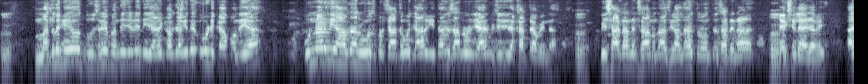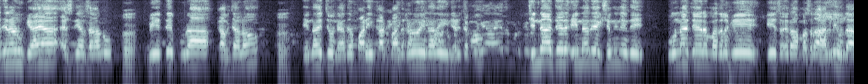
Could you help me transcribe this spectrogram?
ਹੂੰ। ਮਤਲਬ ਕਿ ਉਹ ਦੂਸਰੇ ਬੰਦੇ ਜਿਹੜੇ ਨਜਾਇਜ਼ ਕਬਜ਼ਾ ਕੀਤੇ ਉਹ ਡਿੱਕਾ ਪਾਉਂਦੇ ਆ। ਉਹਨਾਂ ਨੂੰ ਵੀ ਆਪਦਾ ਰੋਸ ਪ੍ਰਸ਼ਾਸਨ ਨੂੰ ਜ਼ਾਹਰ ਕੀਤਾ ਵੀ ਸਾਨੂੰ ਨਜਾਇਜ਼ ਮਸ਼ੀਨਰੀ ਦਾ ਖਰਚਾ ਪੈਂਦਾ। ਵੀ ਸਾਡਾ ਨੁਕਸਾਨ ਹੁੰਦਾ ਇਸ ਗੱਲ ਦਾ ਤੁਰੰਤ ਸਾਡੇ ਨਾਲ। ਐਕਸ਼ਨ ਲਿਆ ਜਾਵੇ। ਅੱਜ ਇਹਨਾਂ ਨੂੰ ਕਿਹਾ ਆ ਐਸਡੀਐਮ ਸਾਹਿਬ ਨੂੰ ਵੀ ਇੱਥੇ ਪੂਰਾ ਕਬਜ਼ਾ ਲਓ। ਇਹਨਾਂ ਦੇ ਝੋਨਿਆਂ ਦੇ ਪਾਣੀ ਕੱਟ ਬੰਦ ਕਰੋ ਇਹਨਾਂ ਦੇ ਇੰਜਣ ਚੱਕੋ। ਜਿੰਨਾ ਚਿਰ ਇਹਨਾਂ ਦੇ ਐਕਸ਼ਨ ਨਹੀਂ ਲੈਂਦੇ ਉਹਨਾਂ ਚਿਰ ਮਤਲਬ ਕਿ ਇਸ ਦਾ ਮਸਲਾ ਹੱਲ ਨਹੀਂ ਹੁੰਦਾ।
